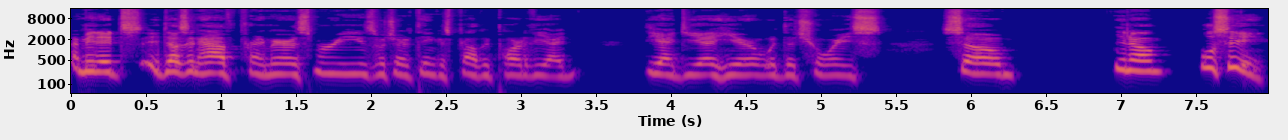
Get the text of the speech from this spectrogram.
I mean, it's it doesn't have Primaris Marines, which I think is probably part of the the idea here with the choice. So, you know, we'll see.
